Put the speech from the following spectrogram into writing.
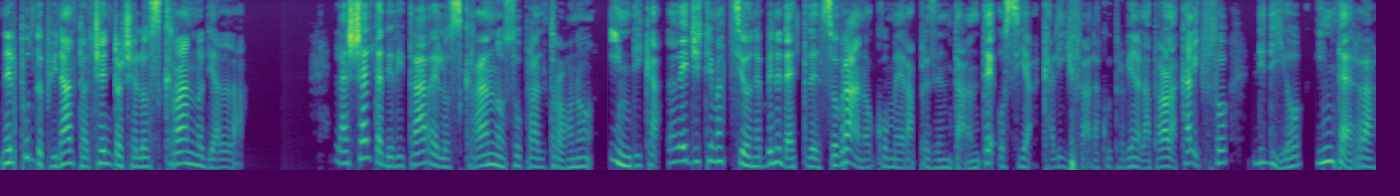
Nel punto più in alto al centro c'è lo scranno di Allah. La scelta di ritrarre lo scranno sopra il trono indica la legittimazione benedetta del sovrano come rappresentante, ossia califa, da cui proviene la parola califfo, di Dio in terra.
